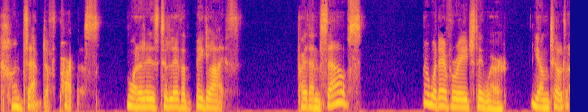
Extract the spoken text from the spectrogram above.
concept of purpose, what it is to live a big life for themselves at whatever age they were, young children.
